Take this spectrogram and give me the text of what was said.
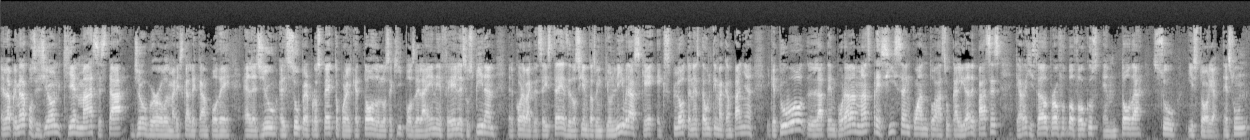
En la primera posición, ¿quién más está? Joe Burrow, el mariscal de campo de LSU, el super prospecto por el que todos los equipos de la NFL suspiran, el quarterback de 6'3 de 221 libras que explota en esta última campaña y que tuvo la temporada más precisa en cuanto a su calidad de pases que ha registrado Pro Football Focus en toda su historia. Es un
